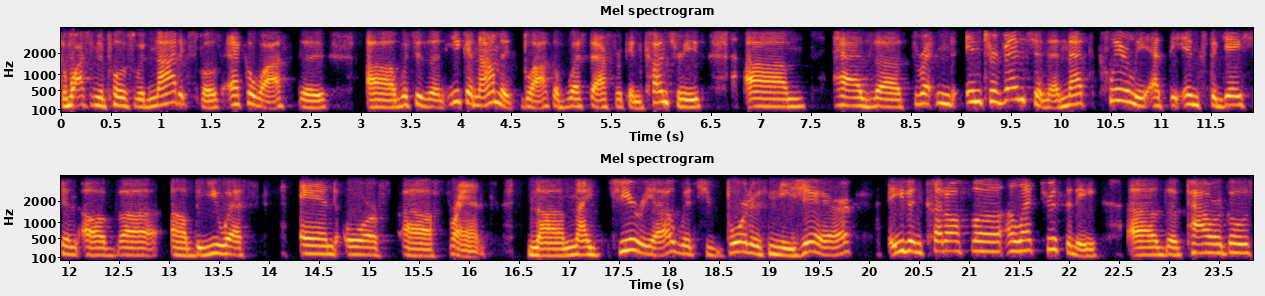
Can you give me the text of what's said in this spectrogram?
the Washington Post would not expose, ECOWAS, the, which is an economic bloc of West African countries. Um, has uh, threatened intervention, and that's clearly at the instigation of uh, of the U.S and or uh, France. Nigeria, which borders Niger, even cut off uh, electricity. Uh, the power goes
